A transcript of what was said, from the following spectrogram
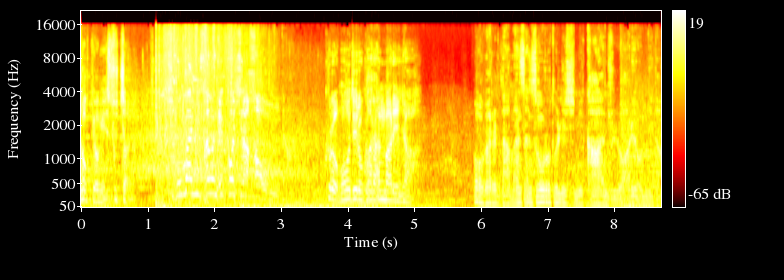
적병의 숫자는 15만 이상은 될 것이라 하옵니다. 그럼 어디로 가란 말이냐? 어가를 남한산성으로 돌리심이 가한 줄로 아려옵니다.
